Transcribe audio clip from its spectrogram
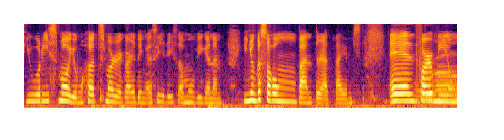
theories mo, yung thoughts mo regarding a series, a movie, ganun. Yun yung gusto kong banter at times. And for Oh, me, wow. yung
